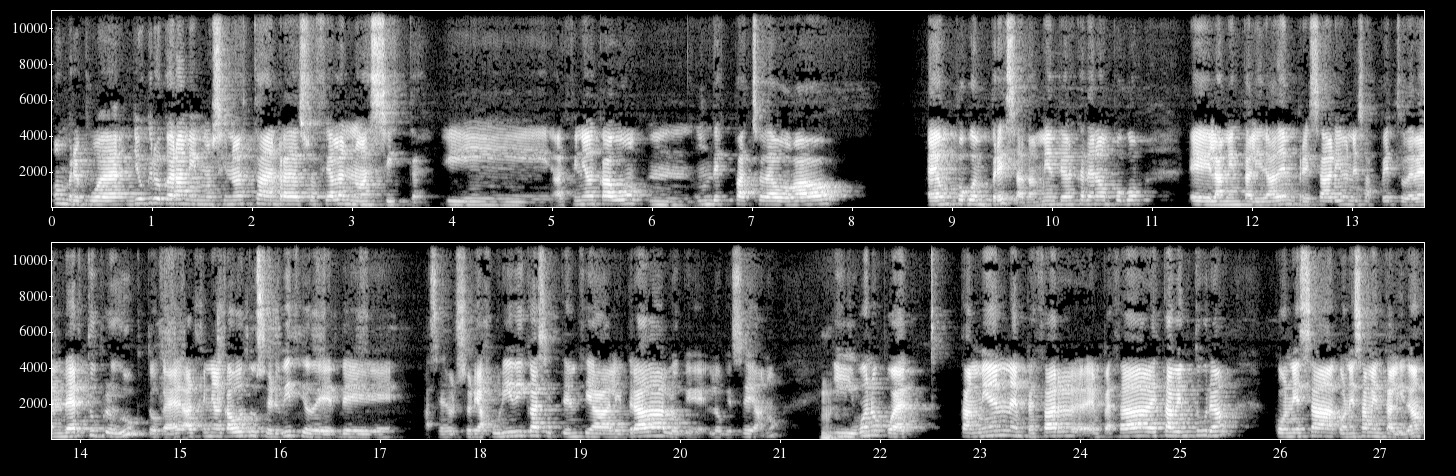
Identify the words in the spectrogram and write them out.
Hombre, pues yo creo que ahora mismo si no está en redes sociales no existe. Y al fin y al cabo, mm, un despacho de abogados es un poco empresa también. Tienes que tener un poco eh, la mentalidad de empresario en ese aspecto, de vender tu producto, que es al fin y al cabo tu servicio de, asesoría jurídica, asistencia letrada, lo que, lo que sea, ¿no? Y bueno, pues también empezar, empezar esta aventura con esa, con esa mentalidad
